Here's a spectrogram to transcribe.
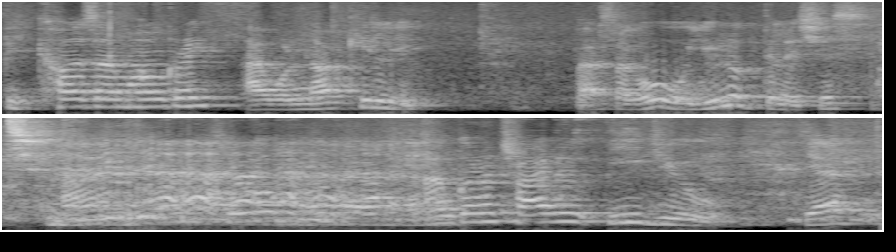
because I'm hungry, I will not kill you. But it's like, oh, you look delicious. I'm going to try to eat you. Yeah.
